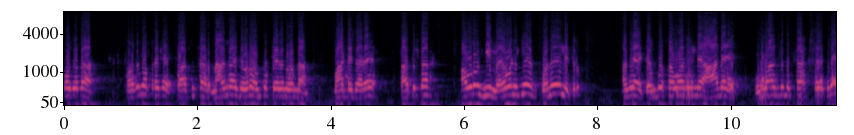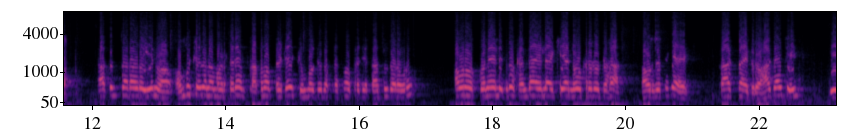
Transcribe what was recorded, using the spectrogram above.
ಹೋಗದ ಮೊದಲ ಪ್ರಜೆ ತಹಸೀಲ್ದಾರ್ ನಾಗರಾಜ್ ಅವರು ಅಂಬುಸೇದನವನ್ನ ಮಾಡಿದ್ದಾರೆ. ತಹಸೀಲ್ದಾರ್ ಅವರು ಈ ಮೆರವಣಿಗೆ ಕೊನೆಯಲ್ಲಿದ್ರು. ಅಂದ್ರೆ ಜಂಬೂ ಸವಾರಿಯಲ್ಲಿ ಆನೆ ಮುಂಭಾಗದಲ್ಲಿ ಸಾಕ್ತಾ ಇದ್ರೆ ತಹಸೀಲ್ದಾರ್ ಅವರು ಏನು ಅಂಬುಛೇದನ ಮಾಡ್ತಾರೆ, ಪ್ರಥಮ ಪ್ರಜೆ ಶಿವಮೊಗ್ಗದ ಪ್ರಥಮ ಪ್ರಜೆ ತಹಸೀಲ್ದಾರ್ ಅವರು. ಅವರು ಕೊನೆಯಲ್ಲಿದ್ರು ಕಂದಾಯ ಇಲಾಖೆಯ ನೌಕರರು ಸಹ ಅವ್ರ ಜೊತೆಗೆ ಸಾಗ್ತಾ ಇದ್ರು. ಹಾಗಾಗಿ ಈ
